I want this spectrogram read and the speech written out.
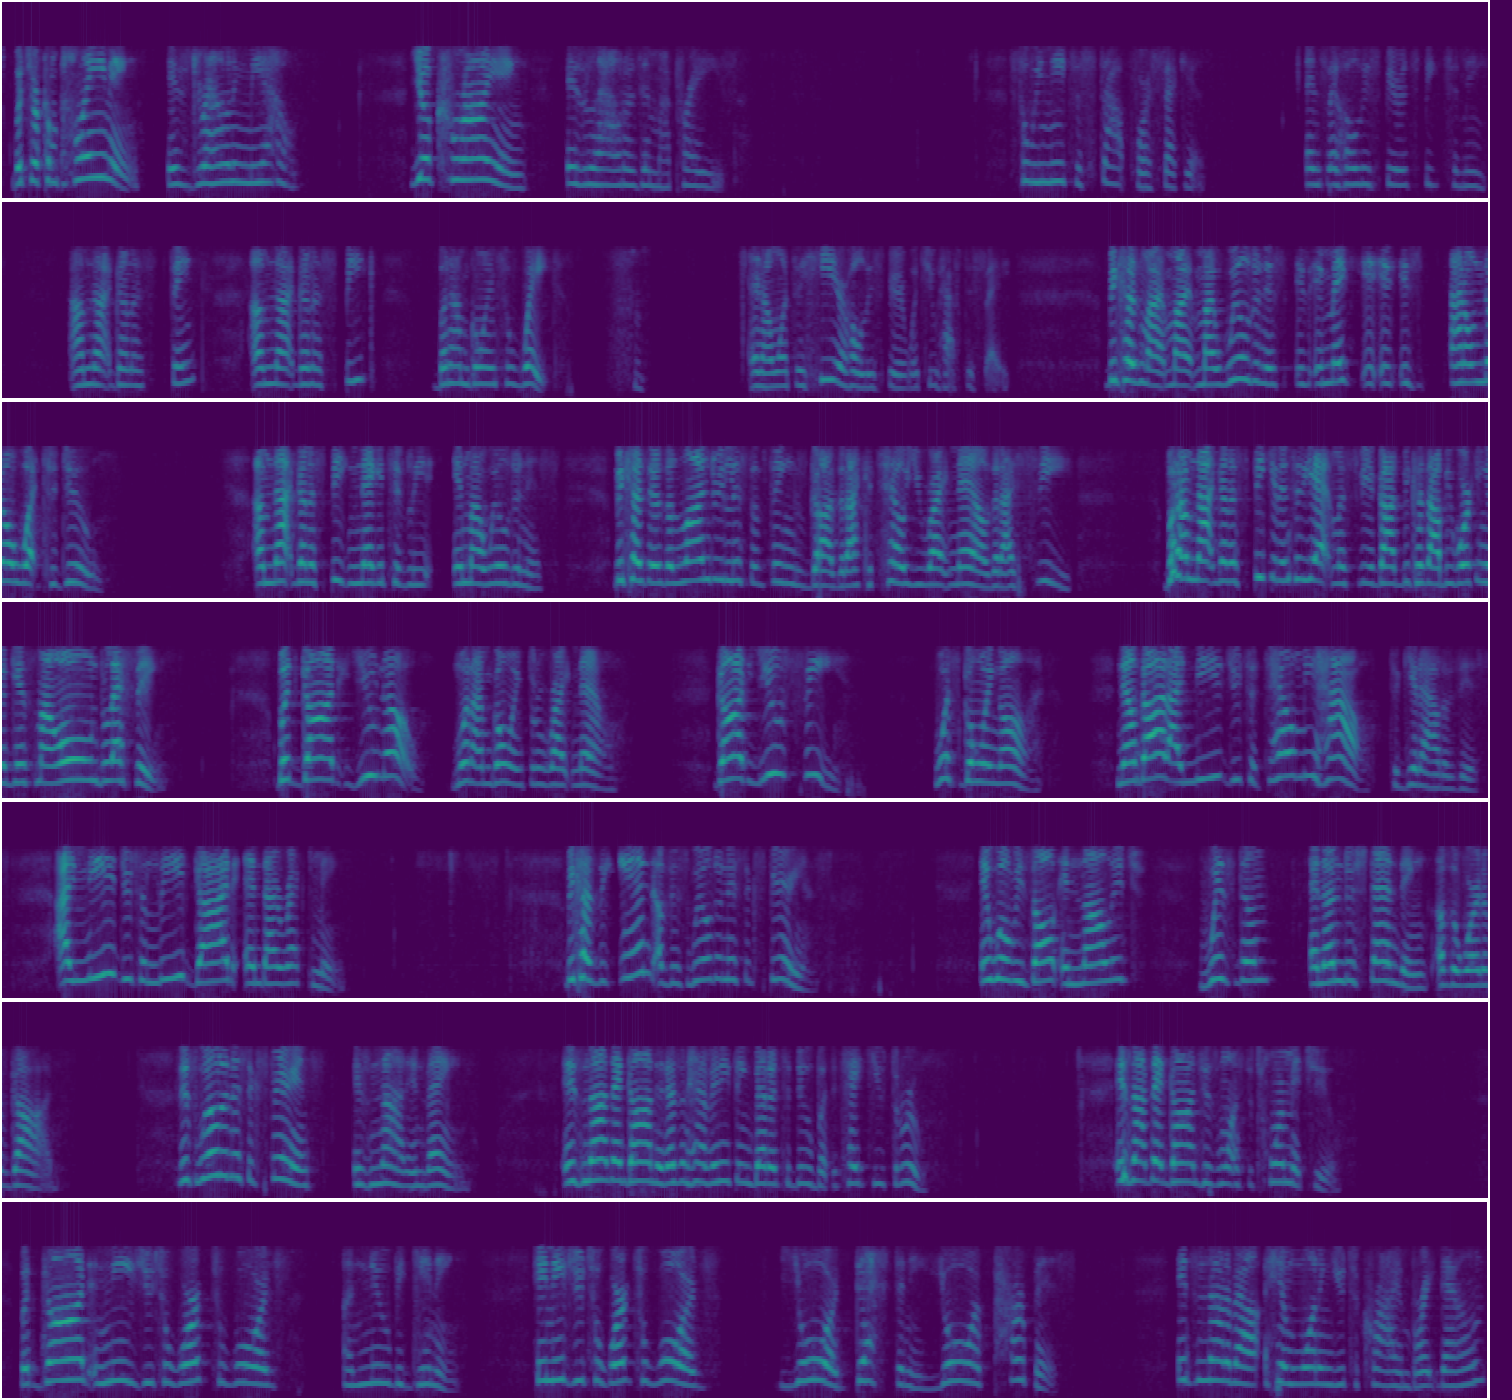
But your complaining is drowning me out. Your crying is louder than my praise. So we need to stop for a second and say, Holy Spirit, speak to me. I'm not going to think, I'm not going to speak, but I'm going to wait. And I want to hear, Holy Spirit, what you have to say. Because my, my, my wilderness is it make it, it is I don't know what to do. I'm not going to speak negatively in my wilderness because there's a laundry list of things, God, that I could tell you right now that I see. But I'm not going to speak it into the atmosphere, God, because I'll be working against my own blessing. But God, you know what I'm going through right now. God, you see what's going on. Now, God, I need you to tell me how to get out of this. I need you to lead, guide, and direct me. Because the end of this wilderness experience, it will result in knowledge, wisdom, and understanding of the Word of God. This wilderness experience is not in vain. It's not that God that doesn't have anything better to do but to take you through. It's not that God just wants to torment you. But God needs you to work towards a new beginning. He needs you to work towards your destiny, your purpose. It's not about Him wanting you to cry and break down,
